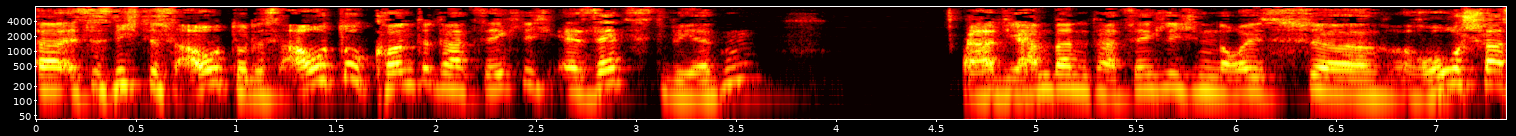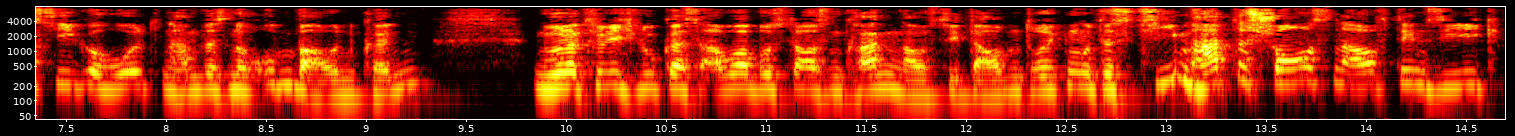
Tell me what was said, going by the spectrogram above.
äh, es ist nicht das Auto. Das Auto konnte tatsächlich ersetzt werden. Ja, die haben dann tatsächlich ein neues äh, Rohchassis geholt und haben das noch umbauen können. Nur natürlich Lukas Auer musste aus dem Krankenhaus die Daumen drücken und das Team hatte Chancen auf den Sieg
